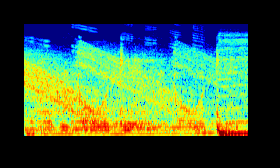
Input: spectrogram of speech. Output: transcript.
Here we go again. Go again.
